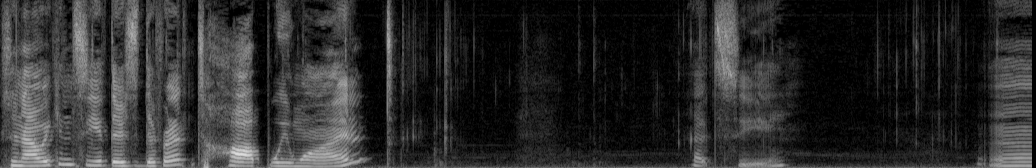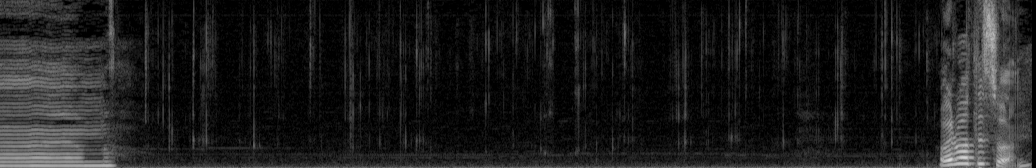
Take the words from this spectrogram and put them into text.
so now we can see if there's a different top we want. Let's see. Um. What about this one?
